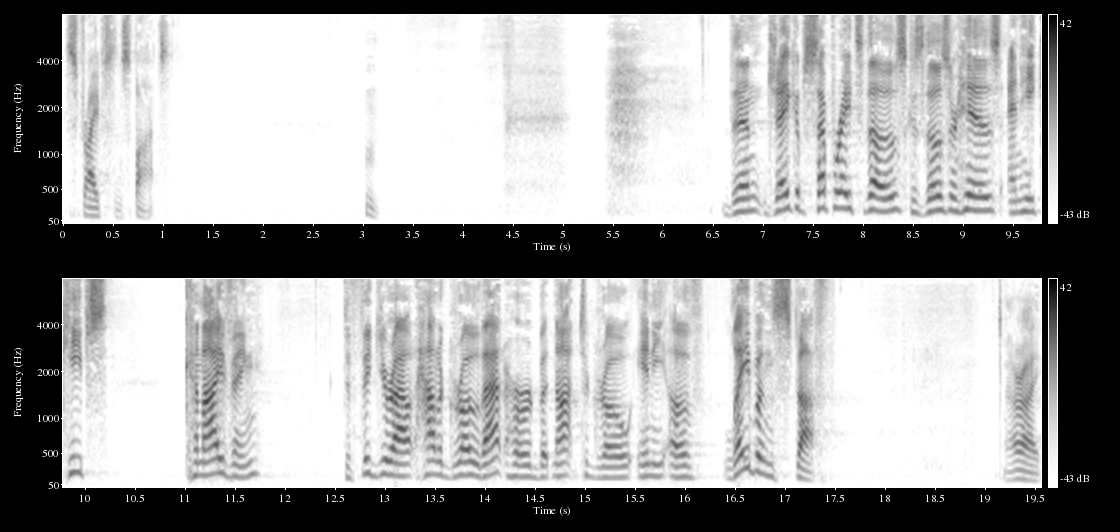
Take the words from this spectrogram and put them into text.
stripes and spots. Hmm. Then Jacob separates those because those are his, and he keeps conniving to figure out how to grow that herd, but not to grow any of Laban's stuff. All right.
